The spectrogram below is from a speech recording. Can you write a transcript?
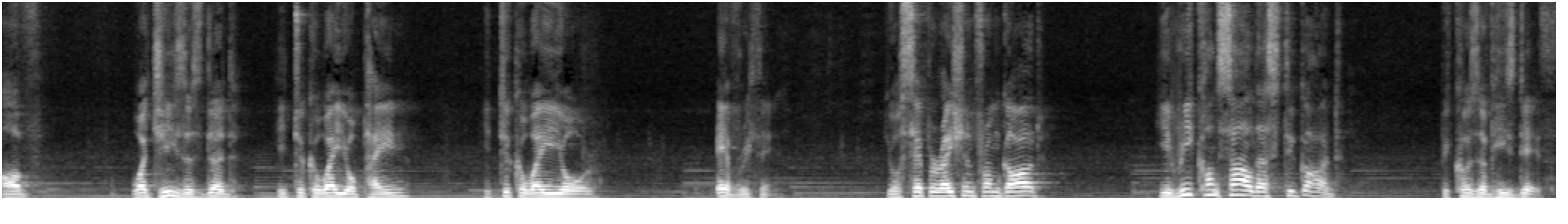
of what Jesus did. He took away your pain. He took away your everything, your separation from God. He reconciled us to God because of his death.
